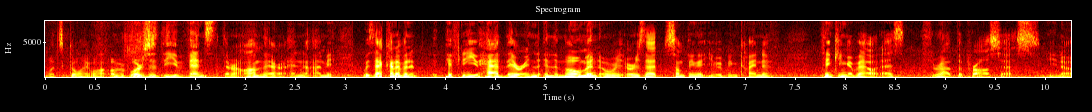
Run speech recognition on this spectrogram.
what's going on, versus the events that are on there. And I mean, was that kind of an epiphany you had there in, in the moment, or, or is that something that you have been kind of thinking about as throughout the process? You know,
